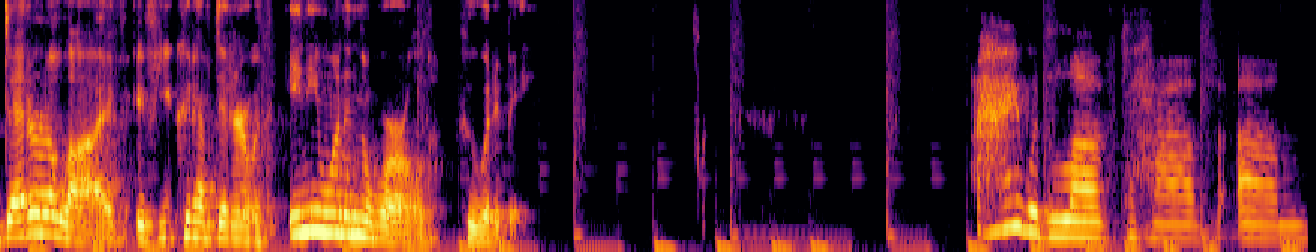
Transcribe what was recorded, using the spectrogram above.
Dead or alive, if you could have dinner with anyone in the world, who would it be? I would love to have um,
